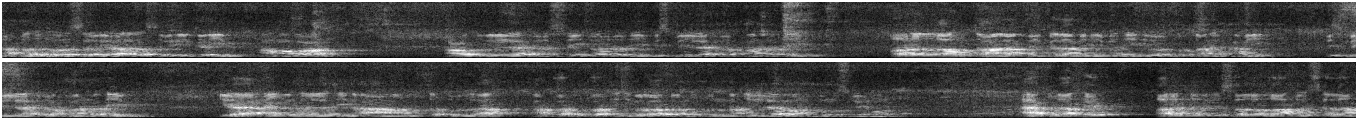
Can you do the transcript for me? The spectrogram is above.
نحمده ونصلي على رسوله الكريم. أما بعد أعوذ بالله من الشيطان الرجيم. بسم الله الرحمن الرحيم. قال الله تعالى في كلامه المجيد والفرقان الحميد بسم الله الرحمن الرحيم. يا أيها الذين آمنوا اتقوا الله حق تقاته ولا تموتن إلا وأنتم مسلمون. آية الآخر قال النبي صلى الله عليه وسلم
